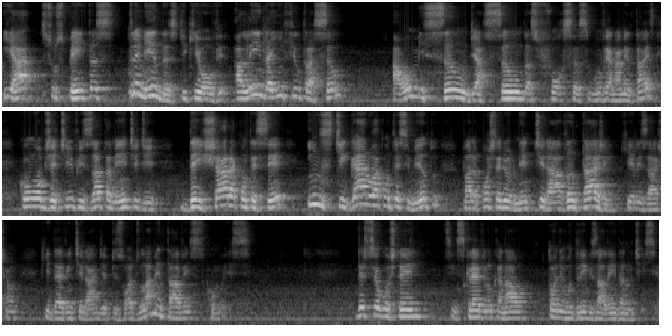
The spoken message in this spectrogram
E há suspeitas tremendas de que houve, além da infiltração, a omissão de ação das forças governamentais com o objetivo exatamente de deixar acontecer, instigar o acontecimento para posteriormente tirar a vantagem que eles acham que devem tirar de episódios lamentáveis como esse. Deixe seu gostei, se inscreve no canal Tony Rodrigues Além da Notícia.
